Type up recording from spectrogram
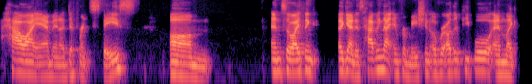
how I am in a different space. Um, and so I think again is having that information over other people and like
